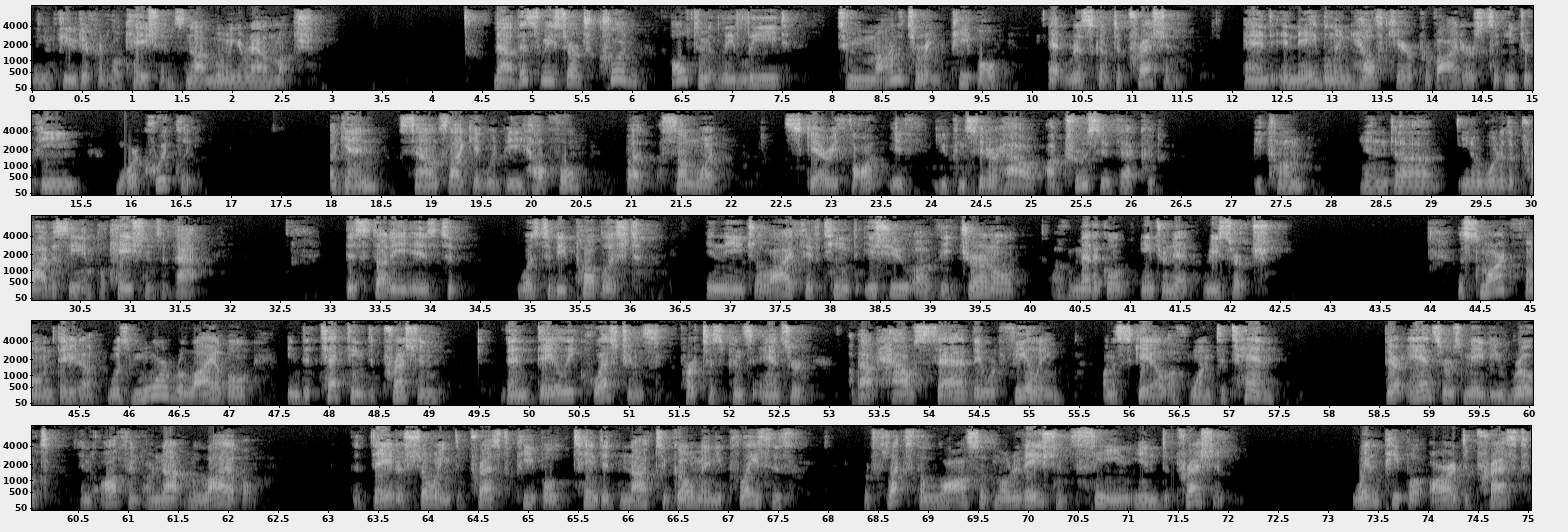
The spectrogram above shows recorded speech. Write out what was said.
in a few different locations, not moving around much. Now, this research could ultimately lead to monitoring people at risk of depression and enabling healthcare providers to intervene more quickly. Again, sounds like it would be helpful, but somewhat scary thought if you consider how obtrusive that could become and uh, you know what are the privacy implications of that. This study is to was to be published in the July 15th issue of the Journal of medical internet research. The smartphone data was more reliable in detecting depression than daily questions participants answered about how sad they were feeling on a scale of 1 to 10. Their answers may be rote and often are not reliable. The data showing depressed people tended not to go many places reflects the loss of motivation seen in depression. When people are depressed,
